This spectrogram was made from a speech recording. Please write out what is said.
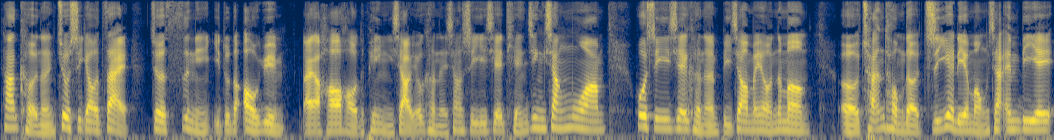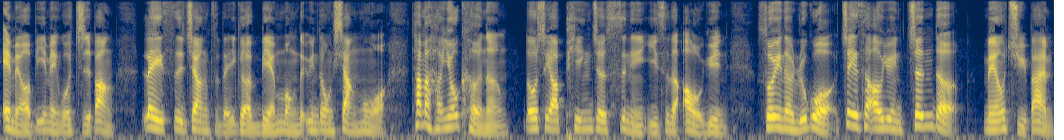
他可能就是要在这四年一度的奥运来好好的拼一下。有可能像是一些田径项目啊，或是一些可能比较没有那么呃传统的职业联盟，像 NBA、MLB、美国职棒类似这样子的一个联盟的运动项目，哦，他们很有可能都是要拼这四年一次的奥运。所以呢，如果这次奥运真的没有举办，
